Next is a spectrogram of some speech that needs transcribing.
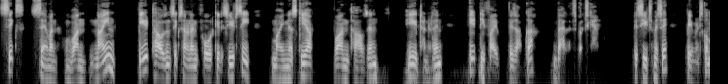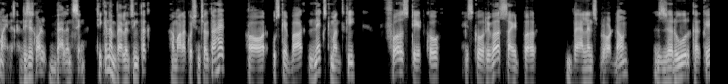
six seven one nine eight thousand six hundred and four की रिसीट थी माइनस किया one thousand eight hundred and eighty five rupees आपका बैलेंस बच गया। रिसीट्स में से पेमेंट्स को माइनस कर। दिस इज़ कॉल्ड बैलेंसिंग ठीक है ना? बैलेंसिंग तक हमारा क्वेश्चन चलता है और उसके बाद नेक्स्ट मंथ की फ़र्स्ट डेट को इसको रिवर्स साइड पर बैलेंस ब्रॉड डाउन ज़रूर करके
